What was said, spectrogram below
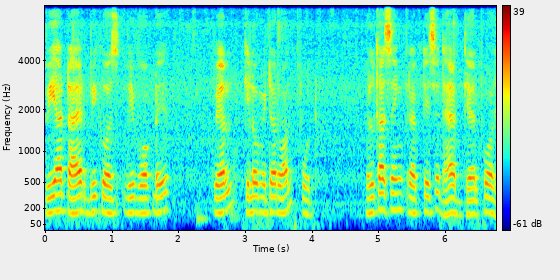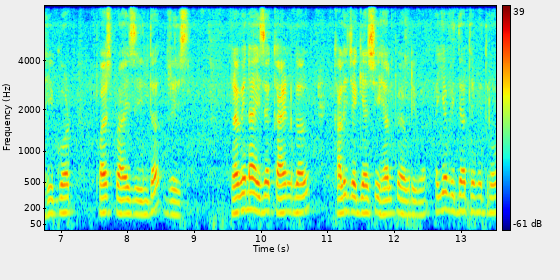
We are tired because we walked a twelve kilometre on foot Milkha Singh it had therefore he got first prize in the race Raveena is a kind girl ખાલી જગ્યા શી હેલ્પ એવરીવન અહીંયા વિદ્યાર્થી મિત્રો,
